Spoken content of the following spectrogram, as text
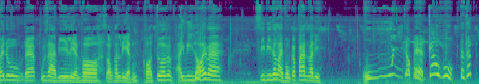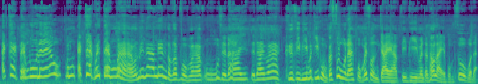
ให้ดูนะครับ อุตส่าห์มีเหรียญพอ 2,000 เหรียญขอตัวแบบ IV ร้อยมา CB เท่าไหร่ผมก็ปั้นมาดิโอ้ เก้าแปดเก้าหกแต่ถ้าแอคแท็กเต็มบูแล้ว มันแอคแท็กไม่เต็มอะมันไม่น่าเล่นสำหรับผมอะครับโอ้เสียดายเสียดายมากคือ CP เมื่อกี้ผมก็สู้นะ ผมไม่สนใจครับ CP มันจะเท่าไหร่ผมสู้หมดอะ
